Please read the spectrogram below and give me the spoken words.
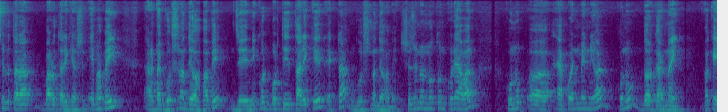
ছিল, তারা বারো তারিখে আসেন। এভাবেই একটা ঘোষণা দেওয়া হবে যে, নিকটবর্তী তারিখের একটা ঘোষণা দেওয়া হবে। সেজন্য নতুন করে আবার কোনো অ্যাপয়েন্টমেন্ট নেওয়ার কোনো দরকার নাই। ওকে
